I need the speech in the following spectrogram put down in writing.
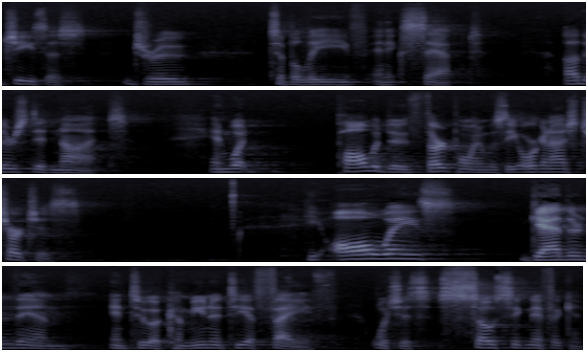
Jesus, drew to believe and accept. Others did not. And what Paul would do, third point, was he organized churches. He always gathered them into a community of faith, which is so significant.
